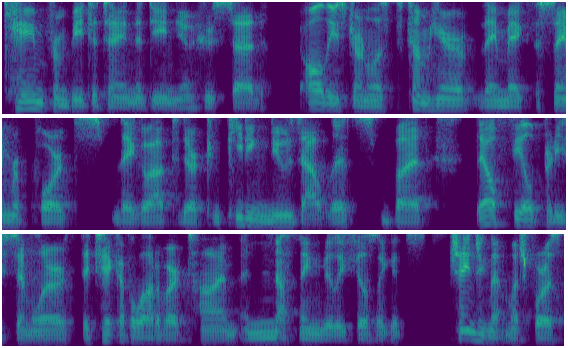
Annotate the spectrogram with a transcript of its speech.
came from Bitate and Neidinha, who said, all these journalists come here, they make the same reports, they go out to their competing news outlets, but they all feel pretty similar. They take up a lot of our time, and nothing really feels like it's changing that much for us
